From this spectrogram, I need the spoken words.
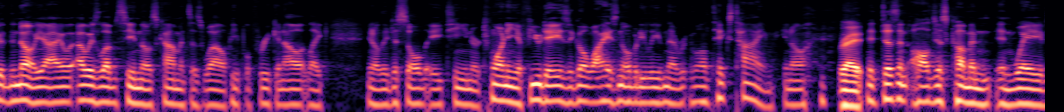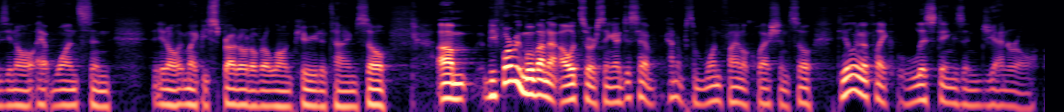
Good to know. Yeah, I, I always love seeing those comments as well. People freaking out, like, you know, they just sold 18 or 20 a few days ago. Why is nobody leaving that? Well, it takes time, you know. Right. it doesn't all just come in, in waves, you know, at once, and you know, it might be spread out over a long period of time. So, um, before we move on to outsourcing, I just have kind of some one final question. So, dealing with like listings in general.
